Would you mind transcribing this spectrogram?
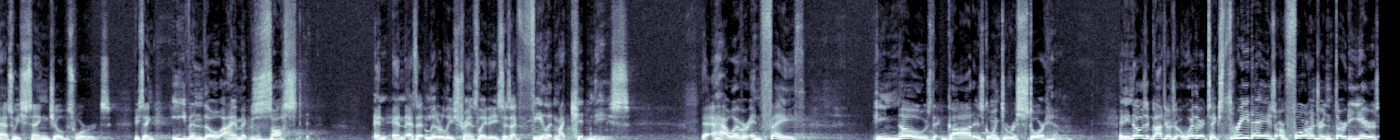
as we sang Job's words, He's saying, even though I am exhausted, and, and as it literally is translated, he says, I feel it in my kidneys. However, in faith, he knows that God is going to restore him. And he knows that God's going to, whether it takes three days or 430 years,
